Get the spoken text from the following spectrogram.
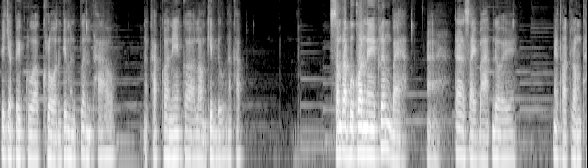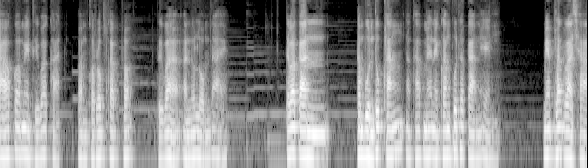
ที่จะไปกลัวโคลนที่มันเปื้อนเท้า นะครับข้อนี้ก็ลองคิดดูนะครับสำหรับบุคคลในเครื่องแบบถ้าใส่บาตรโดยไม่ถอดรองเท้าก็ไม่ถือว่าขาดความเคารพครับ เพราะถือว่าอนุโลมได้ แต่ว่าการทำบุญทุกครั้งนะครับ แม้ในครั้งพุทธกาลเอง แม้พระราชา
